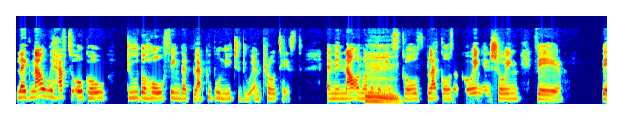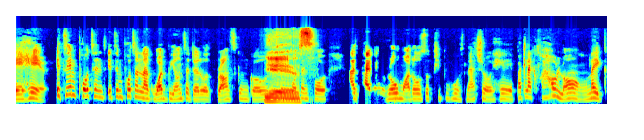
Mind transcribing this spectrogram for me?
like now we have to all go do the whole thing that black people need to do and protest. And then now on one of the links, Mm. girls, black girls are going and showing their their hair. It's important. It's important, like what Beyonce did with brown skin girls. It's important for us having role models of people with natural hair. But like, for how long? Like,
